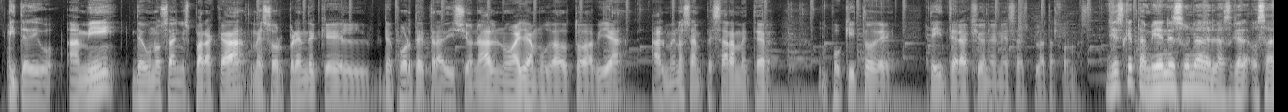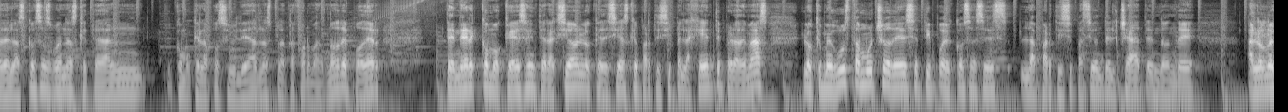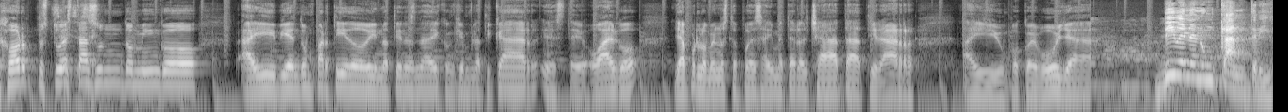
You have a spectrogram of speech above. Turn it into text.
Y te digo, a mí de unos años para acá me sorprende que el deporte tradicional no haya mudado todavía, al menos a empezar a meter un poquito de, de interacción en esas plataformas. Y es que también es una de las, o sea, de las cosas buenas que te dan como que la posibilidad las plataformas, ¿no? De poder tener como que esa interacción, lo que decías que participe la gente, pero además lo que me gusta mucho de ese tipo de cosas es la participación del chat en donde a lo mejor pues tú estás un domingo ahí viendo un partido y no tienes nadie con quien platicar, este o algo, ya por lo menos te puedes ahí meter al chat a tirar ahí un poco de bulla. Viven en un country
